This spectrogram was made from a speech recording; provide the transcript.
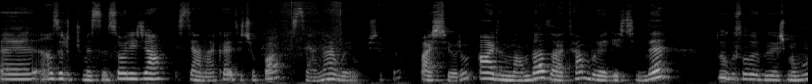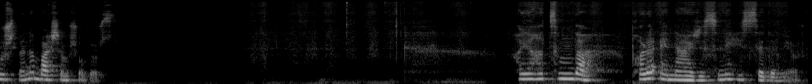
e, hazırlık cümlesini söyleyeceğim. İsteyenler karate çopa, isteyenler buraya vuruş yapıyor. Başlıyorum. Ardından da zaten buraya geçtiğimde duygusal özgürleşme vuruşlarına başlamış oluyoruz. Hayatımda para enerjisini hissedemiyorum.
